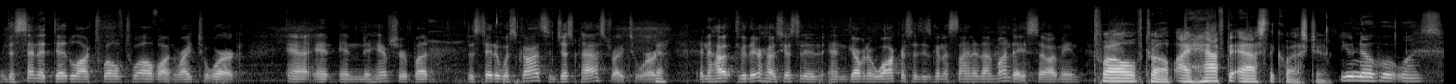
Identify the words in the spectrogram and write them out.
in the Senate deadlock 12-12 on right to work, and, in in New Hampshire, but the state of Wisconsin just passed right to work. Yeah. And the Hou- through their house yesterday, and- and Governor Walker says he's going to sign it on Monday. So I mean, 12 12. I have to ask the question. You know who it was.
